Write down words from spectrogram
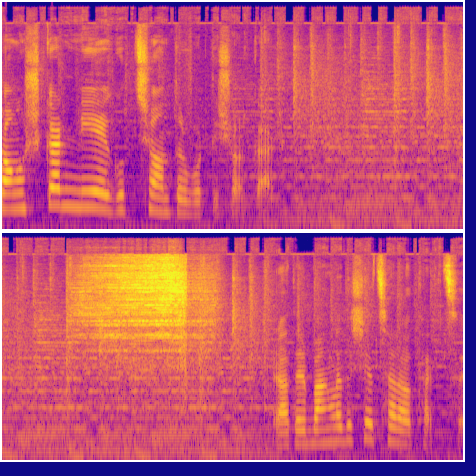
সংস্কার নিয়ে এগুচ্ছে অন্তর্বর্তী সরকার। রাতের বাংলাদেশে ছাড়াও থাকছে।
